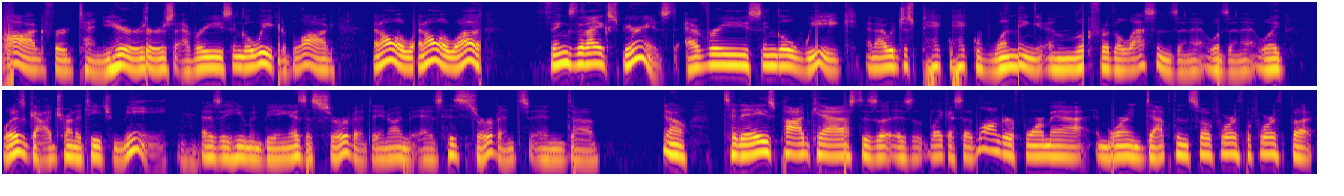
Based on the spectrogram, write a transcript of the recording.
blog for 10 years every single week at a blog and all it, and all it was things that I experienced every single week, and I would just pick pick one thing and look for the lessons in it. Was in it like what is God trying to teach me mm-hmm. as a human being, as a servant? You know, I'm as His servant, and uh, you know, today's podcast is a, is like I said, longer format and more in depth and so forth, so forth. But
